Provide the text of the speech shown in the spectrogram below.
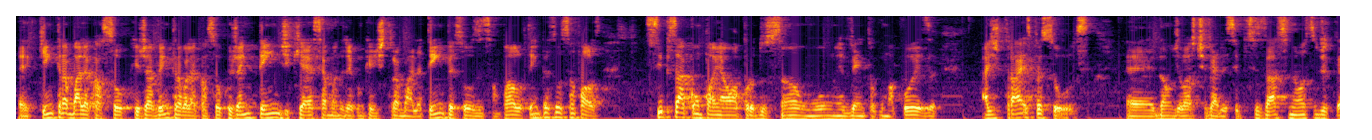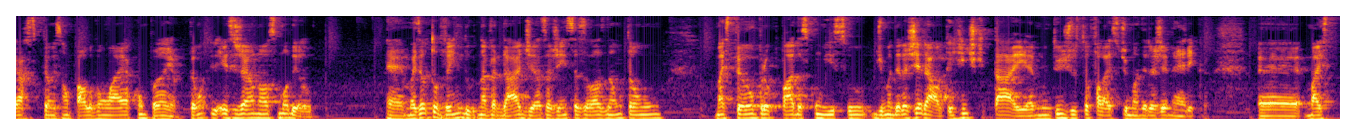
É, quem trabalha com a Soco, que já vem trabalhar com a Soco, já entende que essa é a maneira com que a gente trabalha. Tem pessoas em São Paulo? Tem pessoas em São Paulo. Se precisar acompanhar uma produção ou um evento, alguma coisa, a gente traz pessoas é, de onde elas estiverem. Se precisar, senão as que estão em São Paulo vão lá e acompanham. Então, esse já é o nosso modelo. É, mas eu estou vendo, na verdade, as agências elas não estão mas estão preocupadas com isso de maneira geral. Tem gente que está, e é muito injusto eu falar isso de maneira genérica, é, mas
